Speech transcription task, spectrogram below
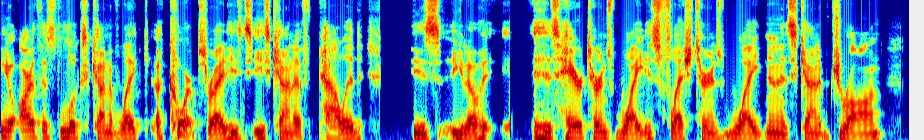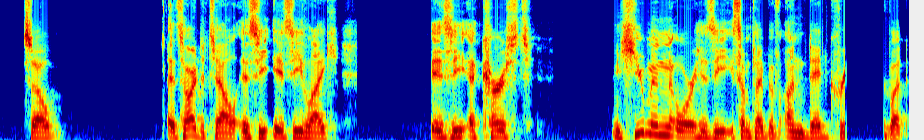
you know, Arthas looks kind of like a corpse, right? He's he's kind of pallid. He's you know his hair turns white, his flesh turns white, and it's kind of drawn. So it's hard to tell. Is he is he like is he a cursed human or is he some type of undead creature? But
